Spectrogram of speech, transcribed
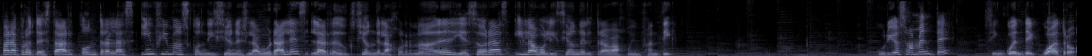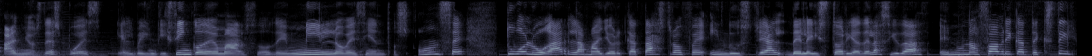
para protestar contra las ínfimas condiciones laborales, la reducción de la jornada de 10 horas y la abolición del trabajo infantil. Curiosamente, 54 años después, el 25 de marzo de 1911, tuvo lugar la mayor catástrofe industrial de la historia de la ciudad en una fábrica textil,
